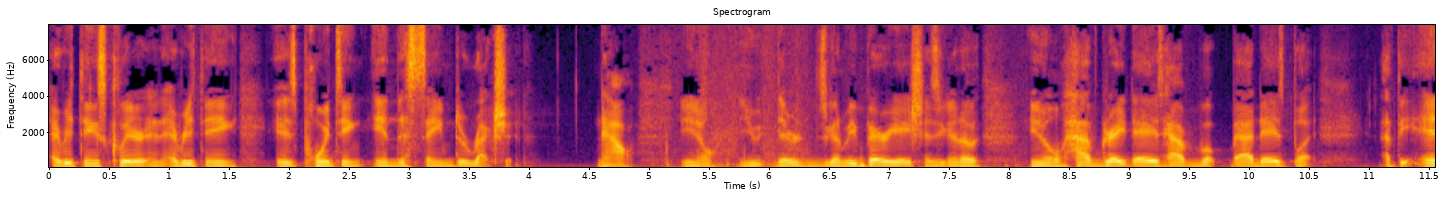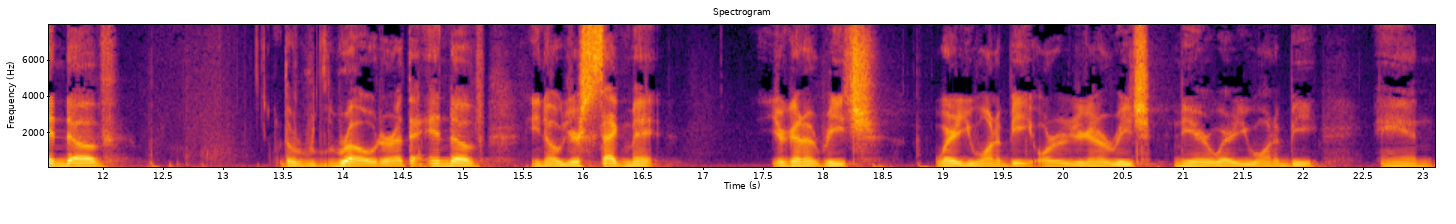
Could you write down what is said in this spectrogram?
Everything's clear and everything is pointing in the same direction. Now, you know, you there's going to be variations. You're going to, you know, have great days, have bad days, but at the end of the road or at the end of, you know, your segment, you're going to reach where you want to be or you're going to reach near where you want to be. And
